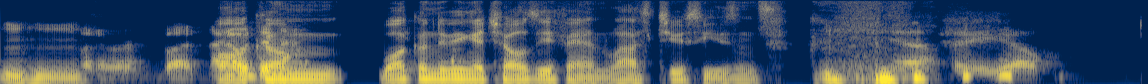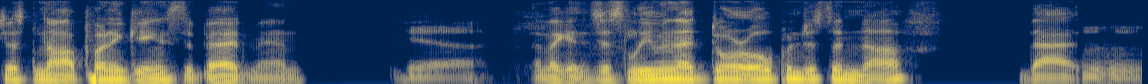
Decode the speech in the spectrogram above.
Mhm. whatever. But I know it didn't Welcome, welcome to being a Chelsea fan. Last two seasons, yeah, there you go. just not putting games to bed, man. yeah And like it's just leaving that door open just enough that hmm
